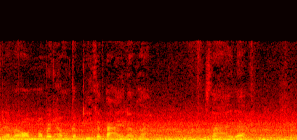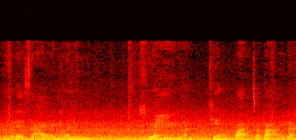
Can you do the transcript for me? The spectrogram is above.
แต่แม่อ้อมต้องไปทำกับที่กระต่ายแล้วค่ะ สายแล้วไม่ได้สายแล้วนี่มัน ที่ยงละเที่ยงกว่าจะบ่ายละ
